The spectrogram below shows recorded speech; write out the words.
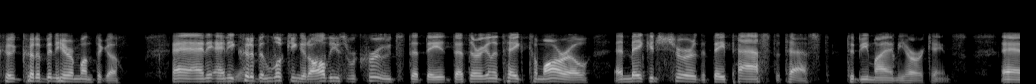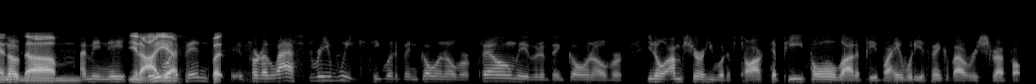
could could have been here a month ago, and and he Yeah. could have been looking at all these recruits that they that they're going to take tomorrow and making sure that they pass the test to be Miami Hurricanes. And No um, I mean, he, You know, he I- yeah, have been but- for the last three weeks. He would have been going over film. He would have been going over. You know, I'm sure he would have talked to people. A lot of people. Hey, what do you think about Restrepo?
